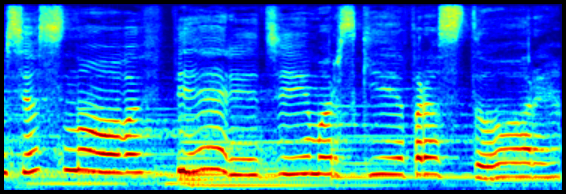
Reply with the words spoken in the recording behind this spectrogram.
увидимся снова Впереди морские просторы.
